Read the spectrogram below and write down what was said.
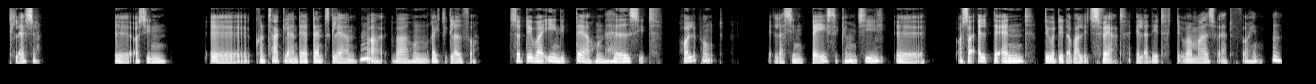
klasse øh, og sin øh, kontaktlæreren der, dansklæreren, Mm. mm. var, var hun rigtig glad for. Så det var egentlig der, hun havde sit holdepunkt, eller sin base, kan man sige. Mm. Øh, og så alt det andet, det var det, der var lidt svært, eller lidt, det var meget svært for hende.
